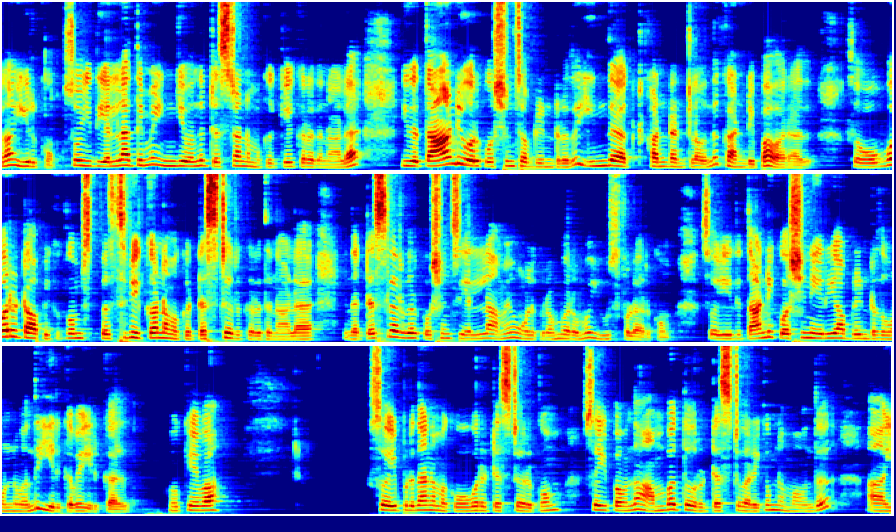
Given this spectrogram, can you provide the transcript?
தான் இருக்கும். ஸோ இது எல்லாத்தையுமே இங்கே வந்து டெஸ்ட்டாக நமக்கு கேட்குறதுனால இதை தாண்டி ஒரு கொஷின்ஸ் அப்படின்றது இந்த கண்டென்ட்டில் வந்து கண்டிப்பாக வராது. ஸோ ஒவ்வொரு டாப்பிக்குக்கும் ஸ்பெசிஃபிக்காக நமக்கு டெஸ்ட் இருக்கிறதுனால இந்த டெஸ்ட்டில் இருக்கிற கொஷின்ஸ் எல்லாமே உங்களுக்கு ரொம்ப ரொம்ப யூஸ்ஃபுல்லாக இருக்கும். ஸோ இது தாண்டி கொஷின் ஏரியா அப்படின்றது ஒன்று வந்து இருக்கவே இருக்காது. ஓகேவா ஸோ இப்படி தான் நமக்கு ஒவ்வொரு டெஸ்ட் இருக்கும். ஸோ இப்போ வந்து ஐம்பத்தோரு டெஸ்ட் வரைக்கும் நம்ம வந்து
